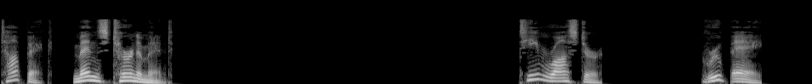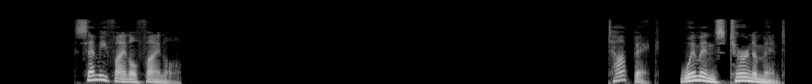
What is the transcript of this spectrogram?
Topic. Men's tournament Team roster Group A Semifinal final Topic. Women's tournament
